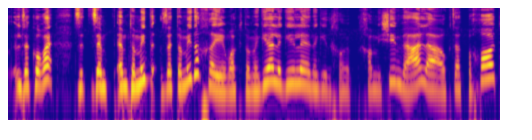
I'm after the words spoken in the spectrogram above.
זה קורה, זה, זה, הם, הם תמיד, זה תמיד החיים, רק אתה מגיע לגיל, אה, נגיד, ח- 50 והלאה, או קצת פחות,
